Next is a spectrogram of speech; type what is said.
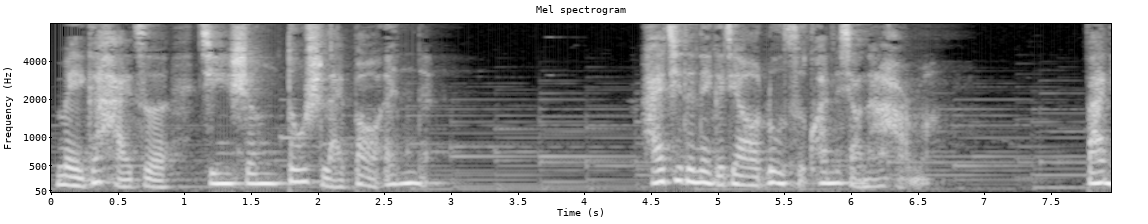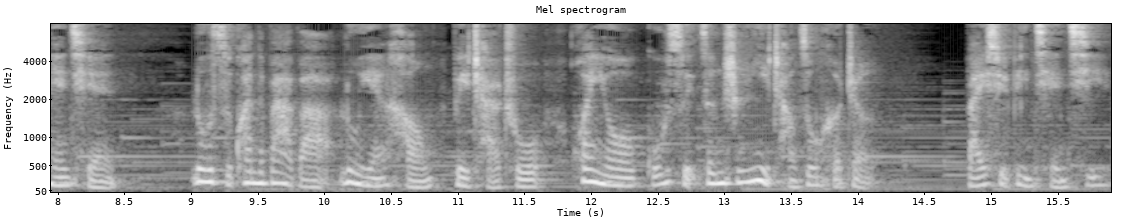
每个孩子今生都是来报恩的。还记得那个叫陆子宽的小男孩吗？八年前。陆子宽的爸爸陆延恒被查出患有骨髓增生异常综合症、白血病前期。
